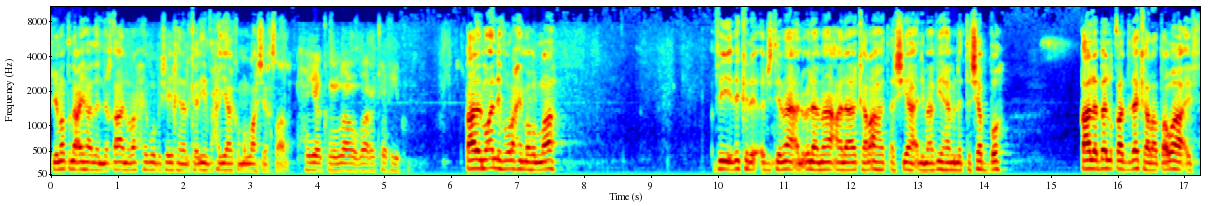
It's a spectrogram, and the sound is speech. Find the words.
في مطلع هذا اللقاء نرحب بشيخنا الكريم فحياكم الله شيخ صالح. حياكم الله وبارك فيكم. قال المؤلف رحمه الله في ذكر اجتماع العلماء على كراهة أشياء لما فيها من التشبه. قال بل قد ذكر طوائف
